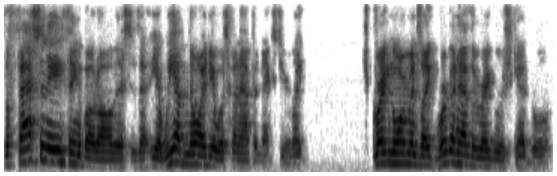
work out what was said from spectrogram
the fascinating thing about all this is that yeah we have no idea what's gonna happen next year. Like Greg Norman's like we're gonna have the regular schedule.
